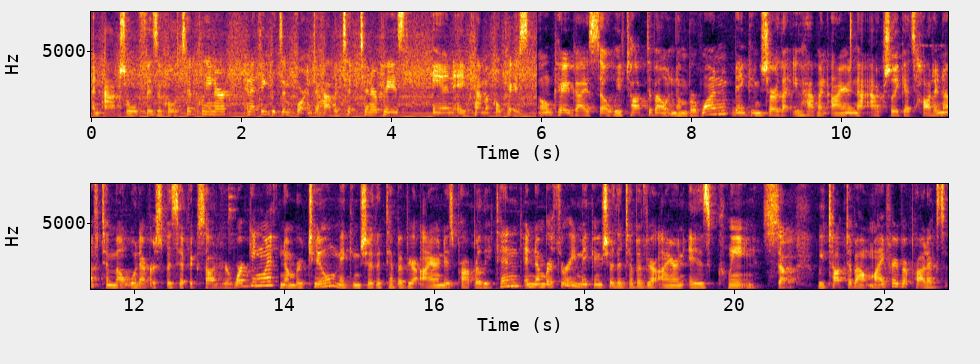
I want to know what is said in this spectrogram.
an actual physical tip cleaner, and I think it's important to have a tip tinner paste and a chemical paste. Okay guys, so we've talked about number one, making sure that you have an iron that actually gets hot enough to melt whatever specific solder you're working with. Number two, making sure the tip of your iron is properly tinned. And number three, making sure the tip of your iron is clean. So we talked about my favorite products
